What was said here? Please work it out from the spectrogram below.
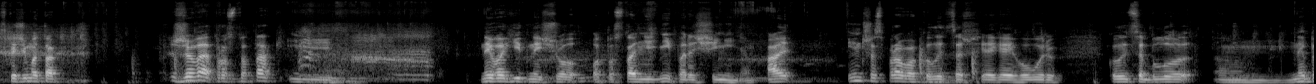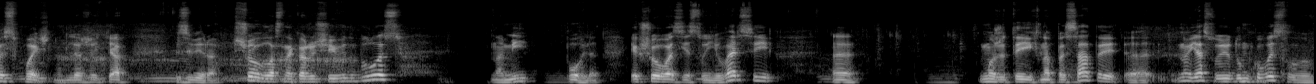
скажімо так, живе просто так і невагітний, що от останні дні перед щенінням. А інша справа, коли це ж, як я і говорю, коли це було ем, небезпечно для життя звіра. Що, власне кажучи, і відбулось, на мій погляд. Якщо у вас є свої версії, е, можете їх написати. Е, ну, я свою думку висловив,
